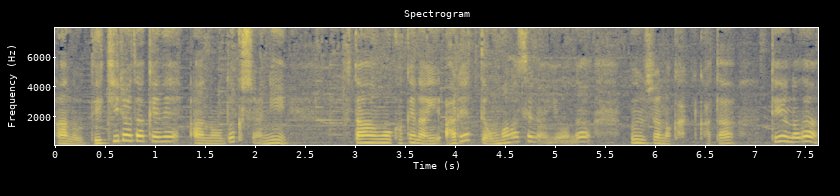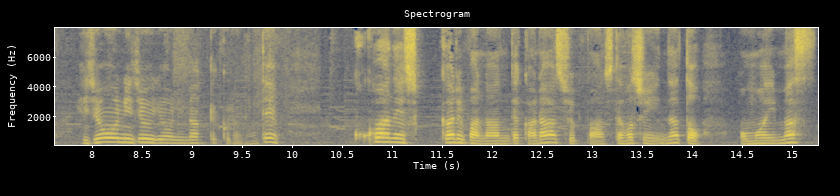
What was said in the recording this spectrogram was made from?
あのできるだけねあの読者に負担をかけないあれって思わせないような文章の書き方っていうのが非常に重要になってくるのでここはねしっかり学んでから出版してほしいなと思います。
